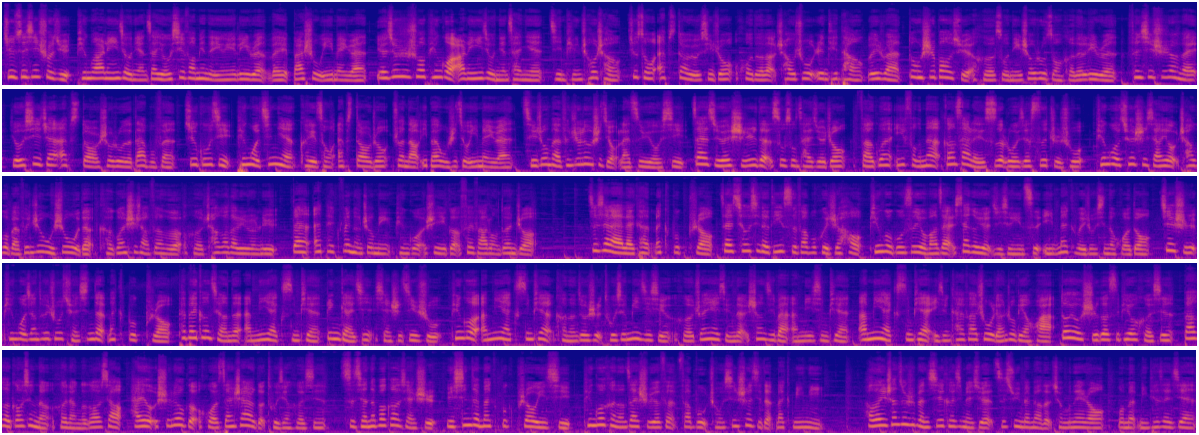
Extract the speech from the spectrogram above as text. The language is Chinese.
据最新数据，苹果2019年在游戏方面的营业利润为85亿美元，也就是说，苹果2019年财年仅凭抽成就从 App Store 游戏中获得了超出任天堂、微软、动视暴雪和索尼收入总和的利润。分析师认为，游戏占 App Store 收入的大部分。据估计，苹果今年可以从 App Store 中赚到159亿美元，其中69%来自于游戏。在9月10日的诉讼裁决中，法官伊冯娜·冈萨雷斯·罗杰斯指出，苹果确实享有超过百分之五十五的可观市场份额和超高的利润率，但 Epic 未能证明苹果是一个非法垄断者。接下来来看 MacBook Pro，在秋季的第一次发布会之后，苹果公司有望在下个月举行一次以 Mac 为中心的活动。届时，苹果将推出全新的 MacBook Pro，配备更强的 M1X 芯片，并改进显示技术。苹果 M1X 芯片可能就是图形密集型和专业型的升级版 M1 芯片。M1X 芯片已经开发出两种变化，都有十个 CPU 核心、八个高性能和两个高效，还有十六个或三十二个图形核心。此前的报告显示，与新的 MacBook Pro 一起，苹果可能在十月份发布重新设计的 Mac Mini。好了，以上就是本期科技美学资讯一百秒的全部内容，我们明天再见。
